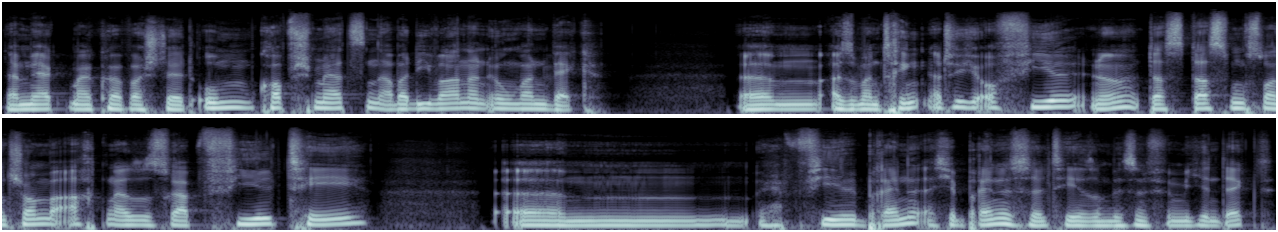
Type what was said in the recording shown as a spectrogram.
Da merkt mein Körper stellt um, Kopfschmerzen, aber die waren dann irgendwann weg. Ähm, also man trinkt natürlich auch viel, ne? das, das muss man schon beachten. Also es gab viel Tee, ähm, viel Brenn ich habe Brennnesseltee so ein bisschen für mich entdeckt.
